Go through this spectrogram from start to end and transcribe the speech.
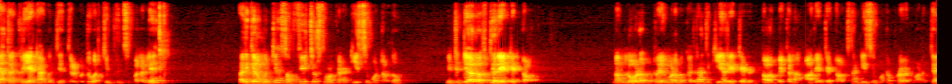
ಯಾವ ಥರ ಕ್ರಿಯೇಟ್ ಆಗುತ್ತೆ ಅಂತ ಹೇಳ್ಬಿಟ್ಟು ವರ್ಕಿಂಗ್ ಪ್ರಿನ್ಸಿಪಲಲ್ಲಿ ಅದಕ್ಕಿಂತ ಮುಂಚೆ ಸಮ್ ಫ್ಯೂಚರ್ಸ್ ನೋಡ್ಕೊಳ್ಳೋಣ ಡಿ ಸಿ ಮೋಟರ್ದು it develops the rated torque ನಾವು ಲೋಡ್ ಡ್ರೈವ್ ಮಾಡಬೇಕಾದ್ರೆ ಅದಕ್ಕೆ ಏನು ರೇಟೆಡ್ ಟಾರ್ಕ್ ಬೇಕಲ್ಲ ಆ ರೇಟೆಡ್ ಟಾರ್ಕ್ಸ್ನ ಡಿ ಸಿ ಮೋಟರ್ ಪ್ರೊವೈಡ್ ಮಾಡುತ್ತೆ.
